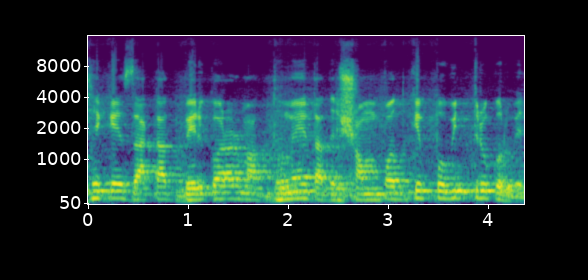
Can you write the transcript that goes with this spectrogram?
থেকে জাকাত বের করার মাধ্যমে তাদের সম্পদকে পবিত্র করবেন।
